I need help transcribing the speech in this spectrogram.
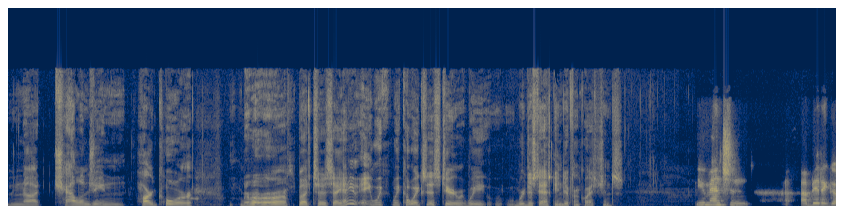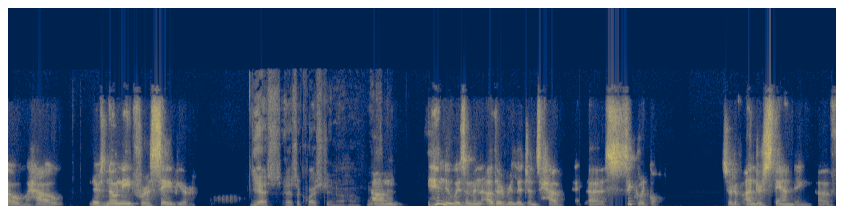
not challenging hardcore but to say hey, hey we, we coexist here we we're just asking different questions you mentioned a bit ago how there's no need for a savior. Yes, as a question. Uh-huh. Um, Hinduism and other religions have a cyclical sort of understanding of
